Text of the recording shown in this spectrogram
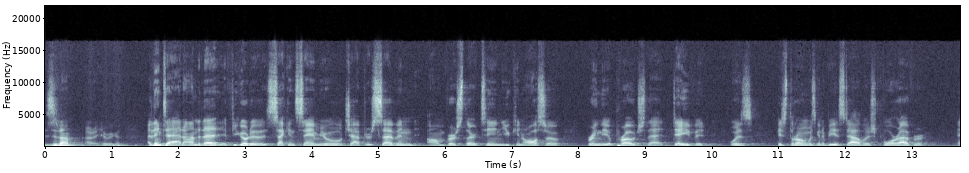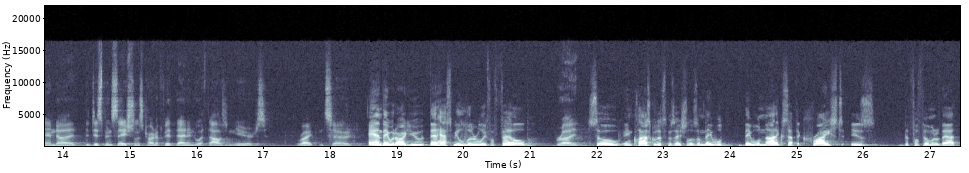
Is it on? All right, here we go. I think to add on to that, if you go to 2 Samuel chapter 7, um, verse 13, you can also bring the approach that David was, his throne was going to be established forever. And uh, the dispensationalists try to fit that into a thousand years. Right. And so, And they would argue that has to be literally fulfilled. right, So in classical dispensationalism, they will, they will not accept that Christ is the fulfillment of that,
